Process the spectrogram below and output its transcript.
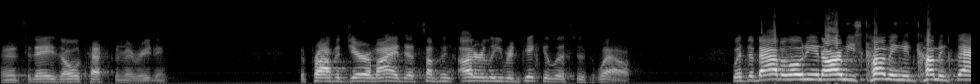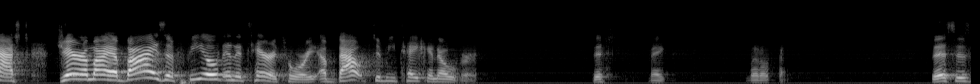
And in today's Old Testament reading, the prophet Jeremiah does something utterly ridiculous as well. With the Babylonian armies coming and coming fast, Jeremiah buys a field in a territory about to be taken over. This makes little sense. This is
